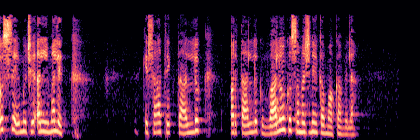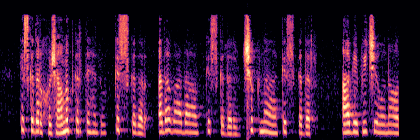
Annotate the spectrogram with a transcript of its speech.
اس سے مجھے الملک کے ساتھ ایک تعلق اور تعلق والوں کو سمجھنے کا موقع ملا۔ کس قدر خوشامد کرتے ہیں لوگ، کس قدر ادب آداب، کس قدر جھکنا، کس قدر آگے پیچھے ہونا اور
